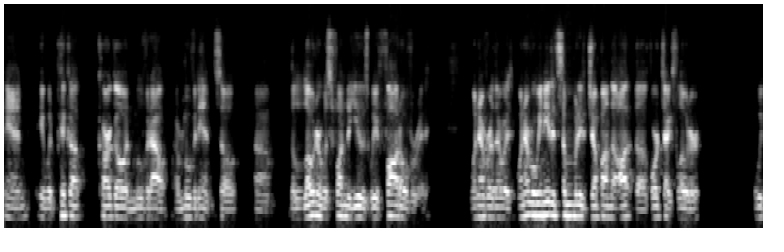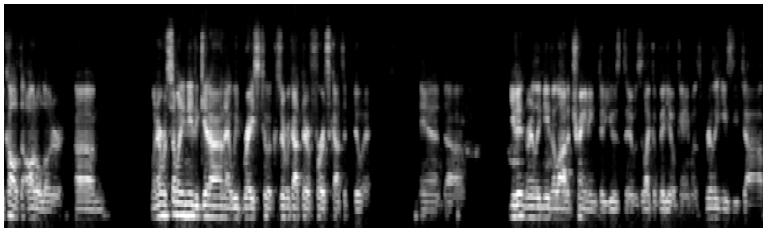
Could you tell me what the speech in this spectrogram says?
and it would pick up cargo and move it out or move it in. So um, the loader was fun to use. We fought over it. Whenever there was, whenever we needed somebody to jump on the the vortex loader, we call it the auto loader. Um, whenever somebody needed to get on that, we'd race to it because whoever got there first got to do it. And um, you didn't really need a lot of training to use it. It was like a video game. It was really easy job.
